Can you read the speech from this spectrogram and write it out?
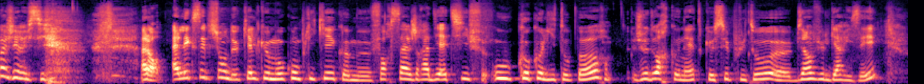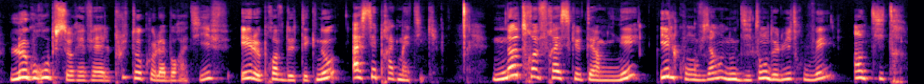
Oh, j'ai réussi. Alors, à l'exception de quelques mots compliqués comme euh, forçage radiatif ou coccolithopore, je dois reconnaître que c'est plutôt euh, bien vulgarisé. Le groupe se révèle plutôt collaboratif et le prof de techno assez pragmatique. Notre fresque terminée, il convient, nous dit-on, de lui trouver un titre.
